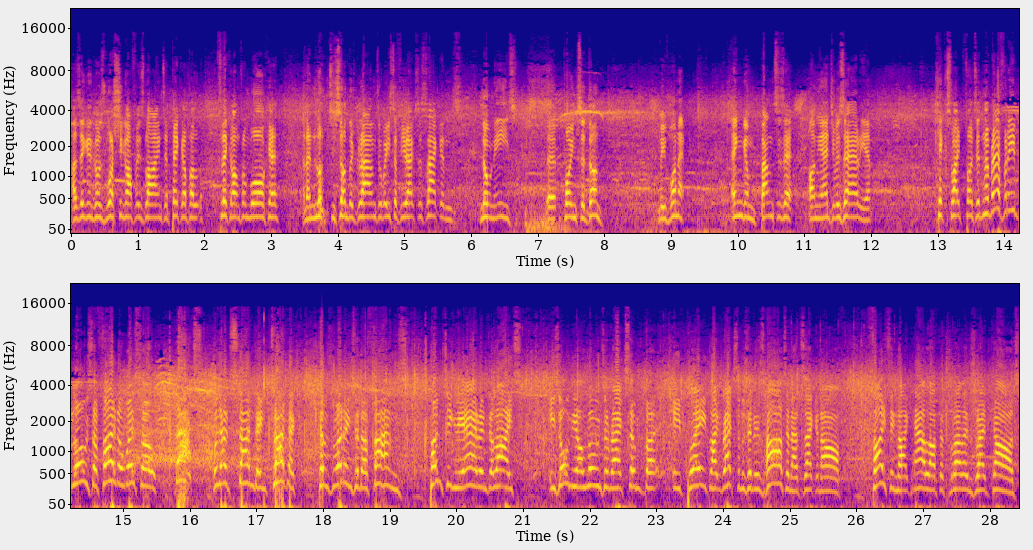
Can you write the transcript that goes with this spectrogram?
As Ingham comes rushing off his line to pick up a flick on from Walker and then lunges on the ground to waste a few extra seconds. No knees. The points are done. We've won it. Ingham bounces it on the edge of his area. Kicks right footed, and the referee blows the final whistle. That was outstanding. Craddock comes running to the fans, punching the air in delight. He's only on loan to Wrexham, but he played like Wrexham was in his heart in that second half, fighting like hell after Llewellyn's red cards.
